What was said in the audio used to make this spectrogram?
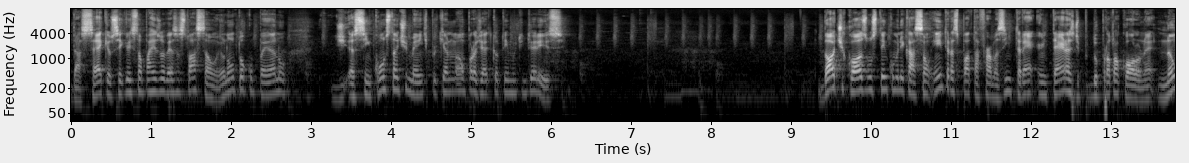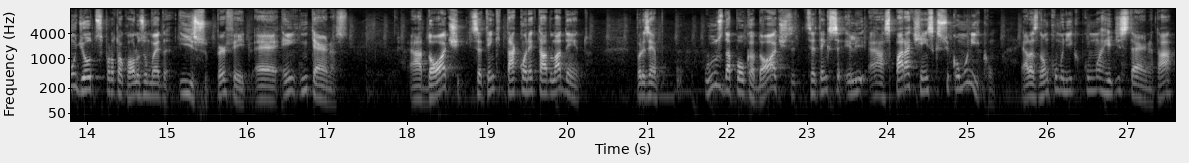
da SEC, eu sei que eles estão para resolver essa situação. Eu não estou acompanhando de, assim constantemente porque não é um projeto que eu tenho muito interesse. Dot Cosmos tem comunicação entre as plataformas internas de, do protocolo, né? Não de outros protocolos ou moeda. Isso, perfeito. É em, internas. A Dot, você tem que estar tá conectado lá dentro. Por exemplo, o uso da Polkadot, você tem que ser, ele, as parachains que se comunicam. Elas não comunicam com uma rede externa, tá?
